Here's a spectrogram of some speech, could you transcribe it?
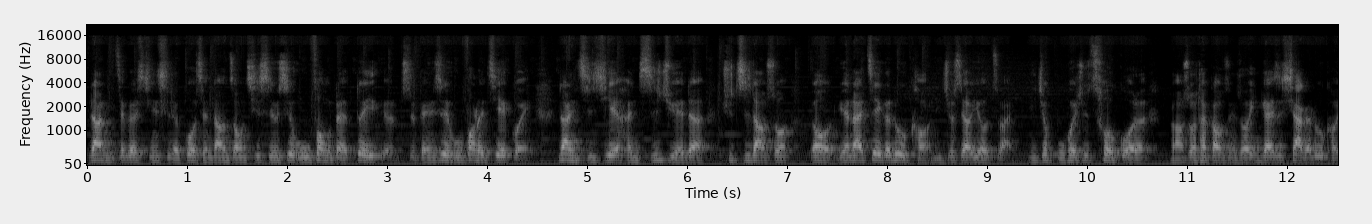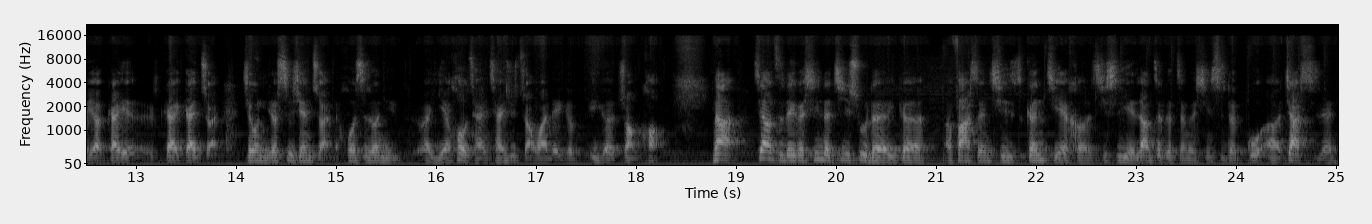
让你这个行驶的过程当中其实是无缝的对，是等于是无缝的接轨，让你直接很直觉的去知道说，哦，原来这个路口你就是要右转，你就不会去错过了。比方说他告诉你说应该是下个路口要该该该转，结果你就事先转了，或是说你呃延后才才去转弯的一个一个状况。那这样子的一个新的技术的一个呃发生，其实跟结合，其实也让这个整个行驶的过呃驾驶人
